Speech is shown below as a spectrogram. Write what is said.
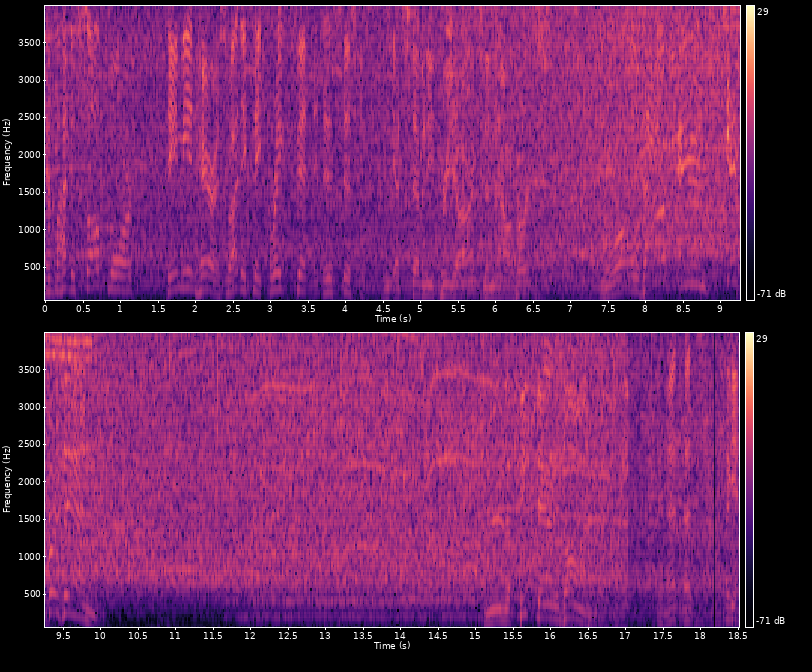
and by the sophomore Damien Harris, who I think is a great fit in this system. He got 73 yards and now Hurts rolls out and scampers in. And the beatdown is on. And that, that's, again,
